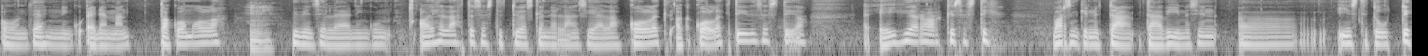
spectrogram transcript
on tehnyt niin kuin enemmän takomolla – Hmm. Hyvin silleen niin kuin aihelähtöisesti työskennellään siellä kollekti- aika kollektiivisesti ja ei hierarkkisesti. Varsinkin nyt tämä, viimeisin ö, instituutti,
